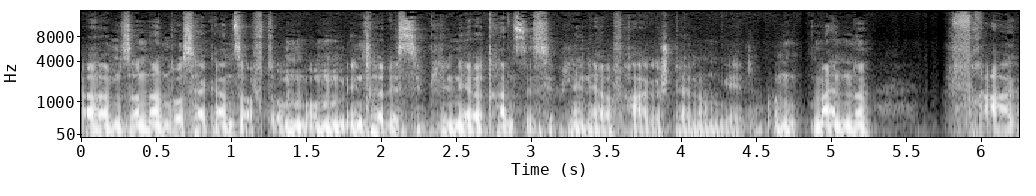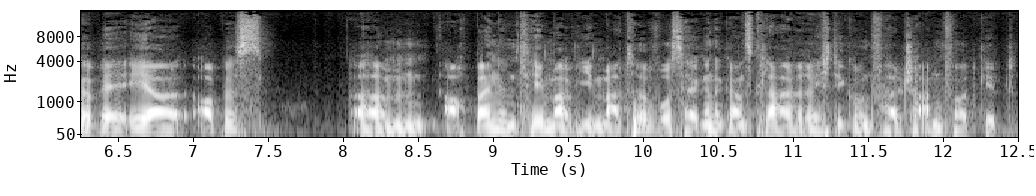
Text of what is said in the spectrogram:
ähm, sondern wo es ja ganz oft um, um interdisziplinäre, transdisziplinäre Fragestellungen geht. Und meine Frage wäre eher, ob es ähm, auch bei einem Thema wie Mathe, wo es ja eine ganz klare richtige und falsche Antwort gibt,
